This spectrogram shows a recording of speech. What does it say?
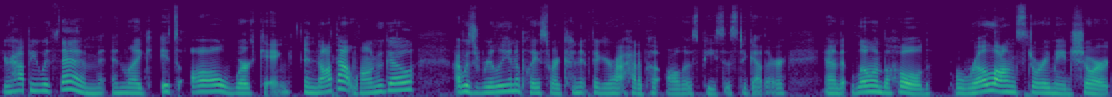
you're happy with them and like it's all working. And not that long ago, I was really in a place where I couldn't figure out how to put all those pieces together. And lo and behold, real long story made short,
